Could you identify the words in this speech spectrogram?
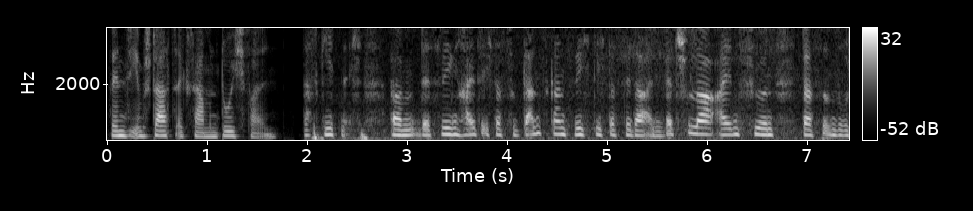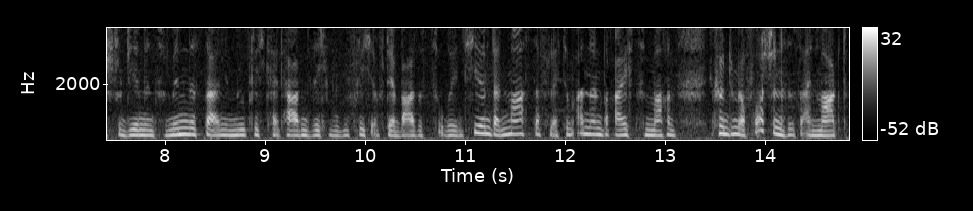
wenn sie im Staatsexamen durchfallen. Das geht nicht. Ähm, deswegen halte ich das für ganz, ganz wichtig, dass wir da einen Bachelor einführen, dass unsere Studierenden zumindest da eine Möglichkeit haben, sich beruflich auf der Basis zu orientieren, dann Master vielleicht im anderen Bereich zu machen. Ich könnte mir vorstellen, dass es einen Markt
